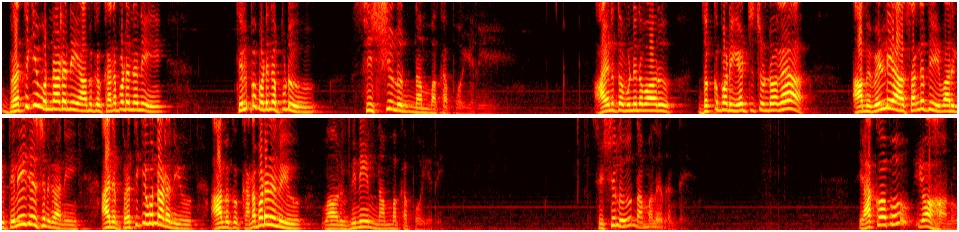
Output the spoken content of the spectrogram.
బ్రతికి ఉన్నాడని ఆమెకు కనపడనని తెలుపబడినప్పుడు శిష్యులు నమ్మకపోయారు. ఆయనతో ఉండిన వారు దుఃఖపడి ఏడ్చుచుండగా ఆమె వెళ్ళి ఆ సంగతి వారికి తెలియజేసిన కానీ ఆయన బ్రతికి ఉన్నాడని ఆమెకు కనబడనని వారు విని నమ్మకపోయిరి. శిష్యులు నమ్మలేదండి. యాకోబు యోహాను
